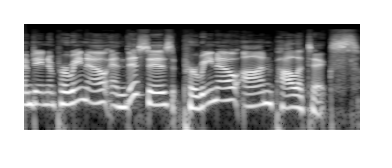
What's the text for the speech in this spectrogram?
I'm Dana Perino, and this is Perino on Politics.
